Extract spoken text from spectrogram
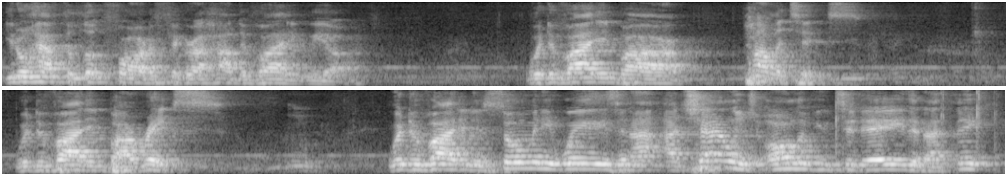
You don't have to look far to figure out how divided we are. We're divided by our politics. We're divided by race. We're divided in so many ways, and I, I challenge all of you today that I think,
